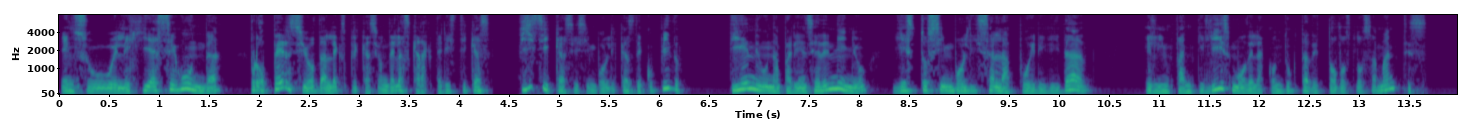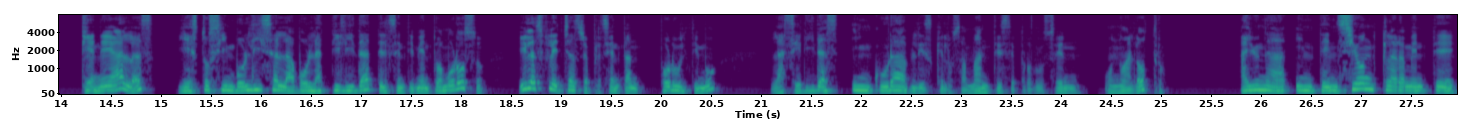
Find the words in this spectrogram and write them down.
En su elegía segunda, Propercio da la explicación de las características físicas y simbólicas de Cupido. Tiene una apariencia de niño y esto simboliza la puerilidad, el infantilismo de la conducta de todos los amantes. Tiene alas y esto simboliza la volatilidad del sentimiento amoroso. Y las flechas representan, por último, las heridas incurables que los amantes se producen uno al otro. Hay una intención claramente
